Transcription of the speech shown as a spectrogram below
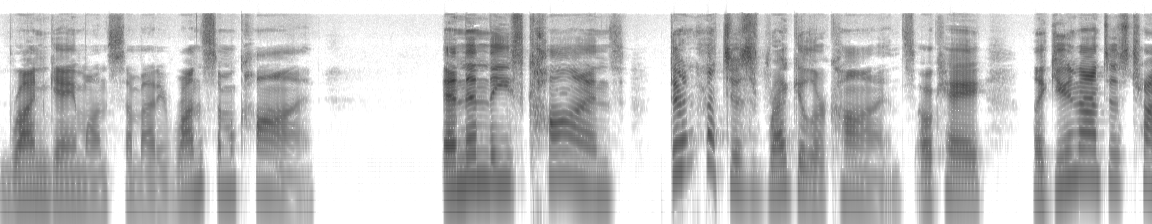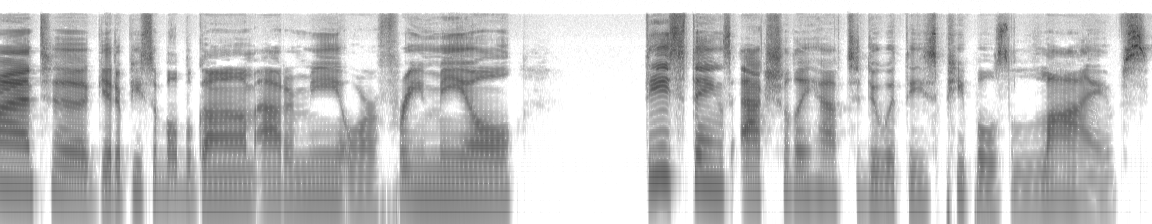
run game on somebody, run some con. And then these cons, they're not just regular cons, okay? Like you're not just trying to get a piece of bubble gum out of me or a free meal. These things actually have to do with these people's lives.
